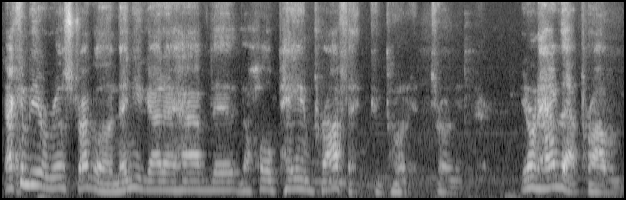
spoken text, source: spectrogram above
that can be a real struggle. And then you got to have the, the whole pay and profit component thrown in there. You don't have that problem.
